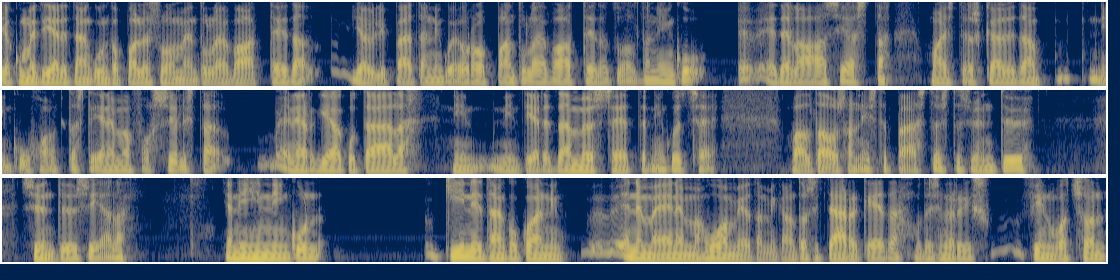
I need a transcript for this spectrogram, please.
Ja kun me tiedetään, kuinka paljon Suomeen tulee vaatteita ja ylipäätään niin kuin Eurooppaan tulee vaatteita tuolta niin kuin Etelä-Aasiasta maista, jos käytetään niin kuin huomattavasti enemmän fossiilista energiaa kuin täällä, niin, niin tiedetään myös se, että, niin kuin, että se valtaosa niistä päästöistä syntyy, syntyy siellä. Ja niihin niin kuin kiinnitetään koko ajan niin enemmän ja enemmän huomiota, mikä on tosi tärkeää. Mutta esimerkiksi Finwatch on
